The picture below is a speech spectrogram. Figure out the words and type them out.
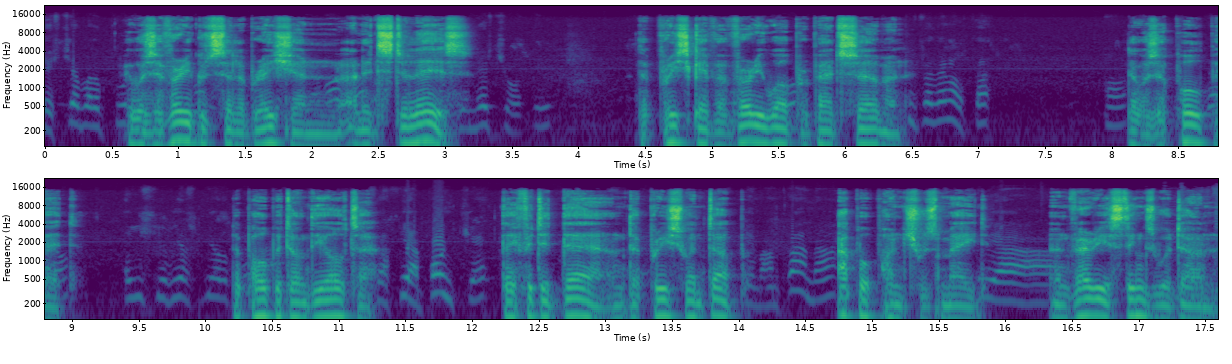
It was a very good celebration, and it still is. The priest gave a very well prepared sermon. There was a pulpit, the pulpit on the altar. They fitted there, and the priest went up. Apple punch was made, and various things were done.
